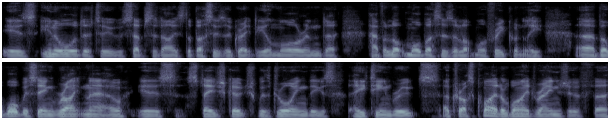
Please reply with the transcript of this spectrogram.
is in order to subsidise the buses a great deal more and uh, have a lot more buses a lot more frequently. Uh, but what we're seeing right now is Stagecoach withdrawing these 18 routes across quite a wide range of uh,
